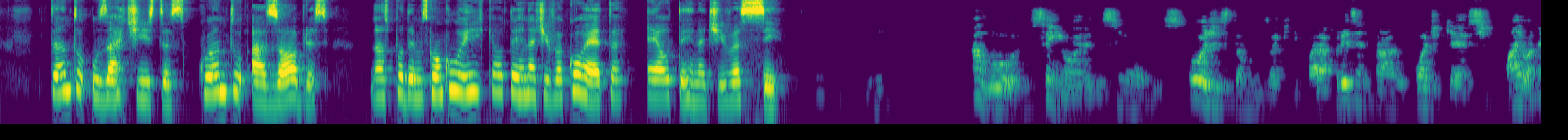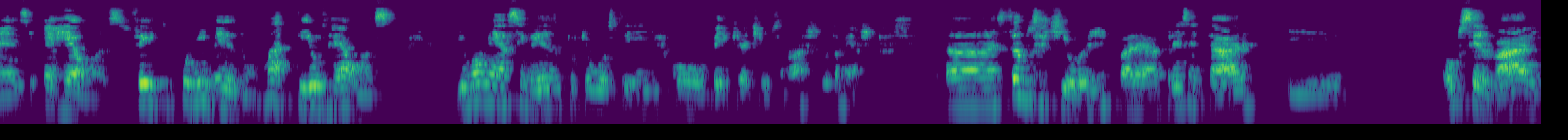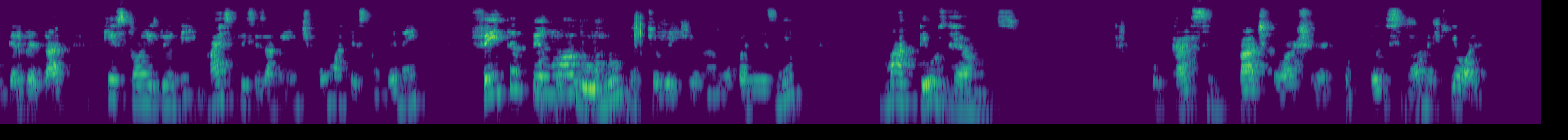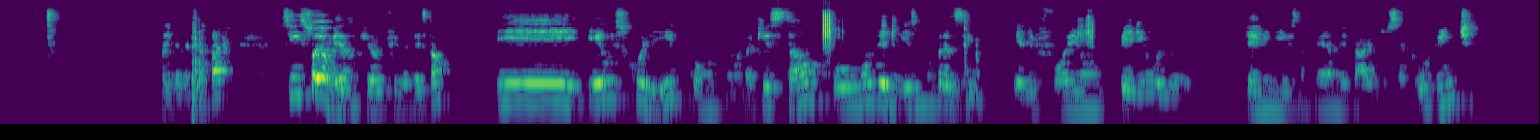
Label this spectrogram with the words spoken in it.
tanto os artistas quanto as obras, nós podemos concluir que a alternativa correta é a alternativa C. Alô, senhoras e senhores. Hoje estamos aqui para apresentar o podcast Maionese é Helmas, feito por mim mesmo, Matheus Helmas. E o nome é assim mesmo porque eu gostei e ficou bem criativo, você não acha? Eu também acho. Uh, estamos aqui hoje para apresentar e observar e interpretar questões do Enem, mais precisamente uma questão do Enem feita pelo aluno, deixa eu ver aqui na minha panezinha, Matheus Helmans. Um cara simpático, eu acho, velho. Pelo esse nome aqui, olha. Brincadeira da parte. Sim, sou eu mesmo que eu fiz a questão. E eu escolhi como tema da questão o modernismo no Brasil. Ele foi um período, teve início na primeira metade do século XX,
